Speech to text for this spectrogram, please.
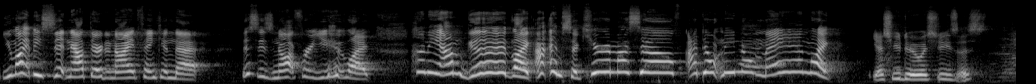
you might be sitting out there tonight thinking that this is not for you. Like, honey, I'm good. Like, I am secure in myself. I don't need no man. Like, yes, you do. It's Jesus.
